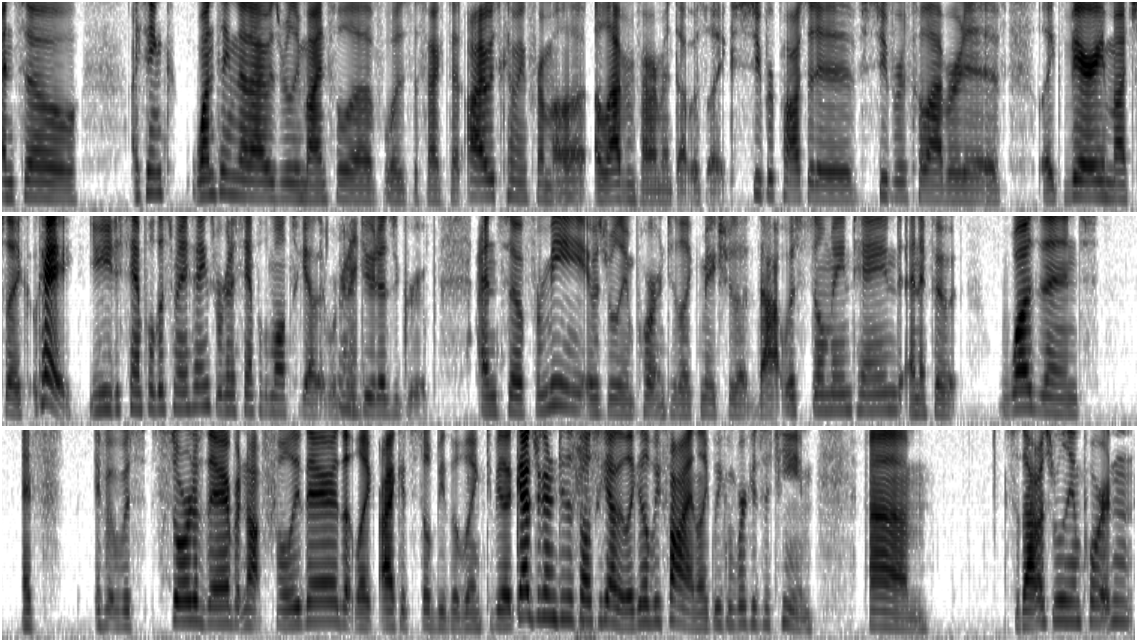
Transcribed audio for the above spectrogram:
And so I think one thing that I was really mindful of was the fact that I was coming from a, a, lab environment that was like super positive, super collaborative, like very much like, okay, you need to sample this many things. We're going to sample them all together. We're nice. going to do it as a group. And so for me, it was really important to like make sure that that was still maintained. And if it wasn't, if if it was sort of there but not fully there, that like I could still be the link to be like, guys, we're going to do this all together. Like it'll be fine. Like we can work as a team. Um, so that was really important.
